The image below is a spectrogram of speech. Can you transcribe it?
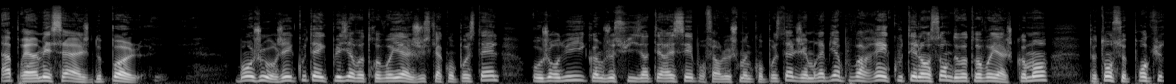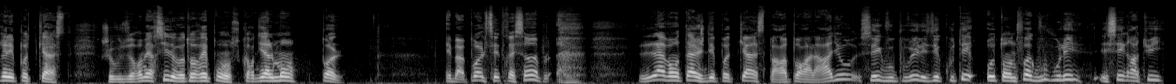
Après un message de Paul Bonjour, j'ai écouté avec plaisir votre voyage jusqu'à Compostelle. Aujourd'hui, comme je suis intéressé pour faire le chemin de Compostelle, j'aimerais bien pouvoir réécouter l'ensemble de votre voyage. Comment peut-on se procurer les podcasts? Je vous remercie de votre réponse. Cordialement, Paul. Eh bien, Paul, c'est très simple. L'avantage des podcasts par rapport à la radio, c'est que vous pouvez les écouter autant de fois que vous voulez, et c'est gratuit.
